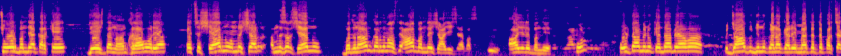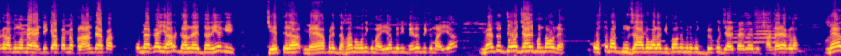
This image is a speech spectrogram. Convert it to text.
ਚੋਰ ਬੰਦਿਆਂ ਕਰਕੇ ਦੇਸ਼ ਦਾ ਨਾਮ ਖਰਾਬ ਹੋ ਰਿਹਾ। ਇਸ ਸ਼ਹਿਰ ਨੂੰ, ਅੰਮ੍ਰਿਤਸਰ ਅੰਮ੍ਰਿਤਸਰ ਸ਼ਹਿਰ ਨੂੰ ਬਦਨਾਮ ਕਰਨ ਵਾਸਤੇ ਆਹ ਬੰਦੇ ਸਾਜ਼ਿਸ਼ ਹੈ ਬਸ। ਆਹ ਜਿਹੜੇ ਬੰਦੇ ਆ। ਉਲ- ਉਲਟਾ ਮੈਨੂੰ ਕਹਿੰਦਾ ਪਿਆ ਵਾ ਜਾ ਤੂੰ ਜਿਹਨੂੰ ਕਹਿਣਾ ਕਹਦੇ ਮੈਂ ਤੇਰੇ ਤੇ ਪਰਚਾ ਕਰਾ ਦੂੰਗਾ ਮੈਂ ਹੈਂਡੀਕੈਪ ਆ ਮੈਂ ਫਲਾਨ ਟੈਪ ਆ। ਉਹ ਮੈਂ ਕਿਹਾ ਯਾਰ ਗੱਲ ਇਦਾਂ ਨਹੀਂ ਹੈਗੀ। ਜੇ ਤੇਰਾ ਮੈਂ ਆਪਣੇ ਦਸਾਂ ਨੌਂ ਦੀ ਕਮਾਈ ਆ ਮੇਰੀ ਮਿਹਨਤ ਦੀ ਕਮਾਈ ਆ ਮੈਂ ਤਾਂ ਜੋ ਜਾਇਜ਼ ਬੰਦਾ ਉਹ ਲੈ। ਉਸ ਤੋਂ ਬਾਅਦ ਦੂਜਾ ਆਟੋ ਵਾਲਾ ਕੀਤਾ ਉਹਨੇ ਮੈਨੂੰ ਕੋਈ ਬਿਲਕੁਲ ਜਾਇਜ਼ ਪੈਸੇ ਲੈ ਮੈਨੂੰ ਛੱਡ ਆਇਆ ਅਗਲਾ। ਮੈਂ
